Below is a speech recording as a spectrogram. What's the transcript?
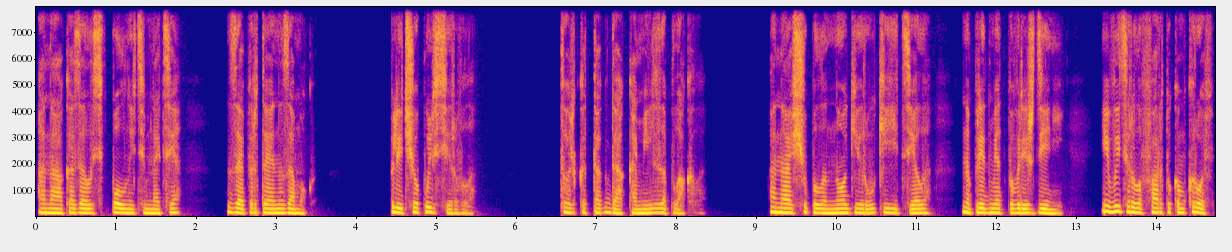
Она оказалась в полной темноте, запертая на замок. Плечо пульсировало. Только тогда Камиль заплакала. Она ощупала ноги, руки и тело на предмет повреждений и вытерла фартуком кровь,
